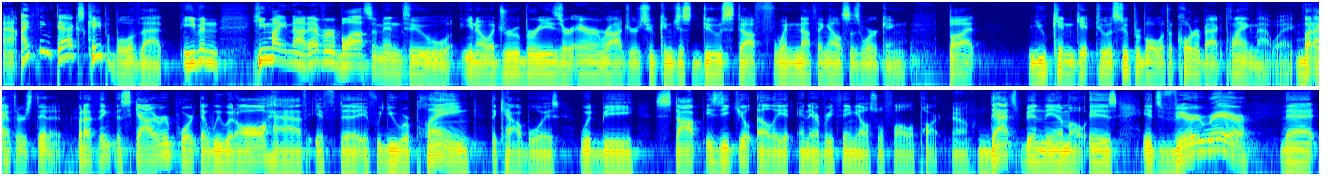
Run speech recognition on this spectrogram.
I think Dak's capable of that. Even he might not ever blossom into, you know, a Drew Brees or Aaron Rodgers who can just do stuff when nothing else is working. But you can get to a Super Bowl with a quarterback playing that way. But I- Panthers did it. But I think the scouting report that we would all have if the if you were playing the Cowboys would be stop Ezekiel Elliott and everything else will fall apart. Yeah. That's been the MO. Is it's very rare that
